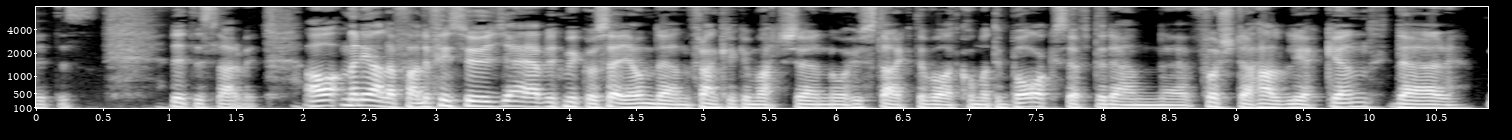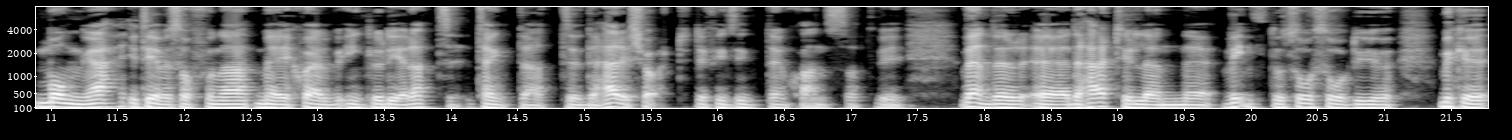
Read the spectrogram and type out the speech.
lite, lite slarvigt. Ja, men i alla fall, det finns ju jävligt mycket att säga om den Frankrike-matchen och hur starkt det var att komma tillbaks efter den eh, första halvleken där många i tv-sofforna, mig själv inkluderat, tänkte att det här är kört. Det finns inte en chans att vi vänder eh, det här till en eh, vinst. Och så såg det ju mycket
